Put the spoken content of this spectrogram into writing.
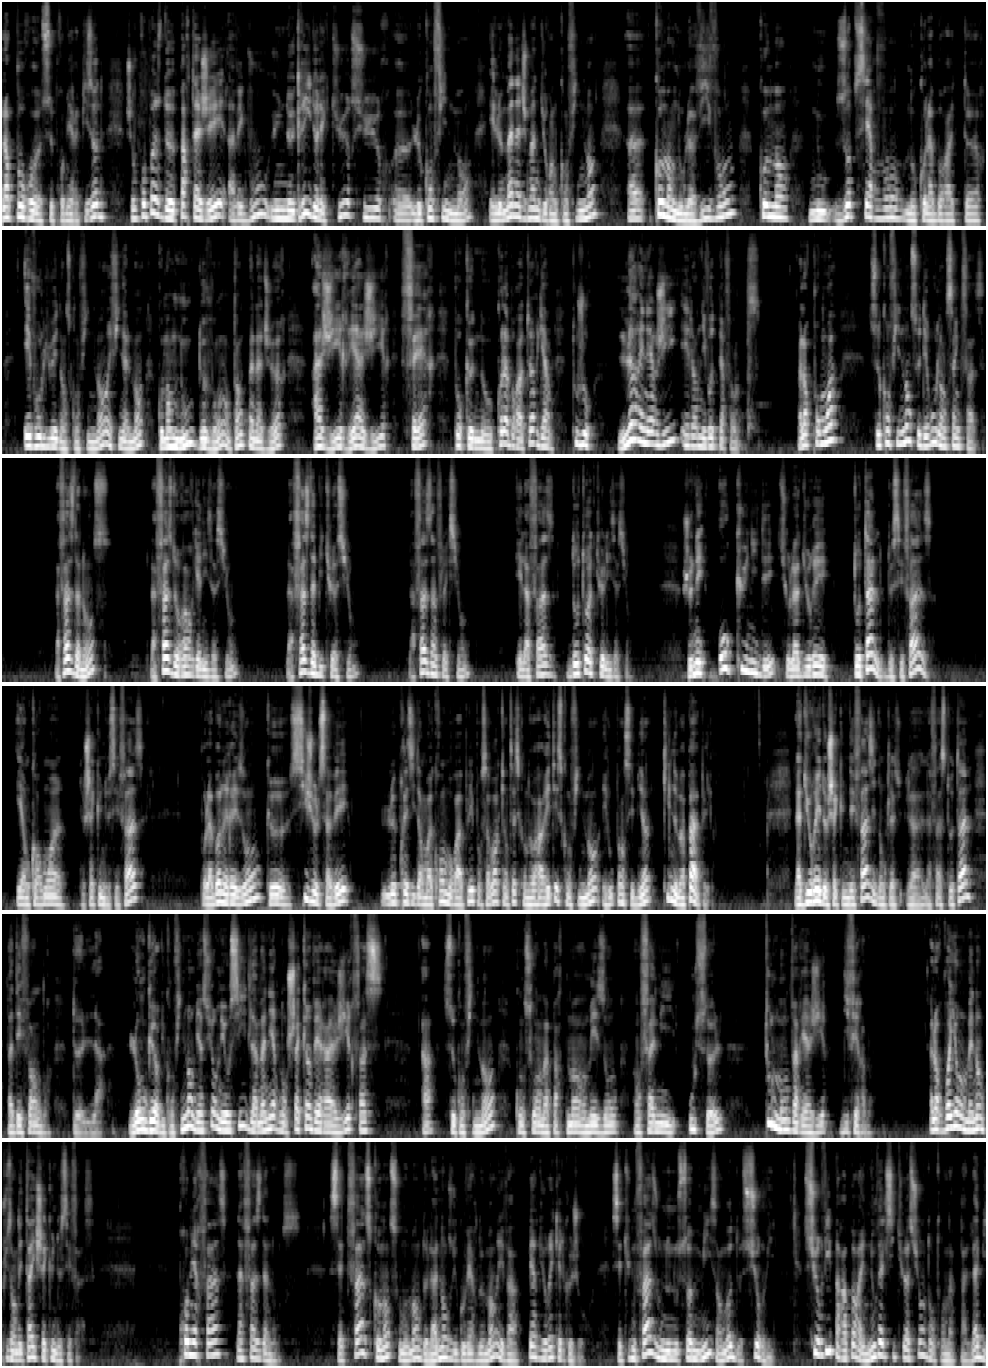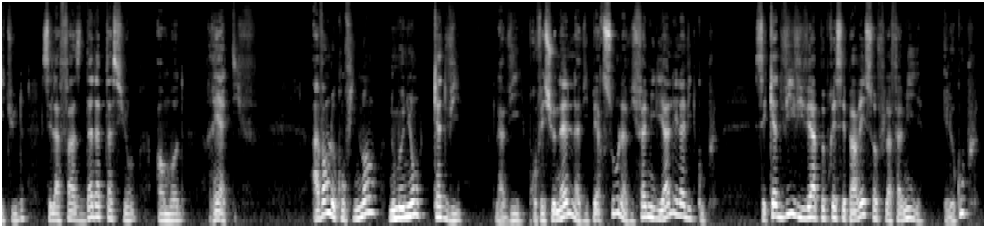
Alors pour euh, ce premier épisode, je vous propose de partager avec vous une grille de lecture sur euh, le confinement et le management durant le confinement, euh, comment nous le vivons, comment nous observons nos collaborateurs évoluer dans ce confinement et finalement comment nous devons en tant que manager agir, réagir, faire pour que nos collaborateurs gardent toujours leur énergie et leur niveau de performance. Alors pour moi, ce confinement se déroule en cinq phases. La phase d'annonce, la phase de réorganisation, la phase d'habituation, la phase d'inflexion et la phase d'auto-actualisation. Je n'ai aucune idée sur la durée totale de ces phases, et encore moins de chacune de ces phases, pour la bonne raison que si je le savais, le président Macron m'aura appelé pour savoir quand est-ce qu'on aura arrêté ce confinement, et vous pensez bien qu'il ne m'a pas appelé. La durée de chacune des phases, et donc la, phase totale, va défendre de la longueur du confinement, bien sûr, mais aussi de la manière dont chacun va réagir face à ce confinement, qu'on soit en appartement, en maison, en famille ou seul, tout le monde va réagir différemment. Alors voyons maintenant plus en détail chacune de ces phases. Première phase, la phase d'annonce. Cette phase commence au moment de l'annonce du gouvernement et va perdurer quelques jours. C'est une phase où nous nous sommes mis en mode survie. Survie par rapport à une nouvelle situation dont on n'a pas l'habitude, c'est la phase d'adaptation en mode réactif. Avant le confinement, nous menions quatre vies. La vie professionnelle, la vie perso, la vie familiale et la vie de couple. Ces quatre vies vivaient à peu près séparées sauf la famille et le couple.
